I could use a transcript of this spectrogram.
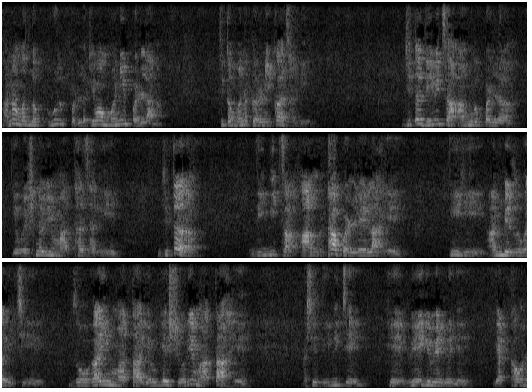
कानामधलं फूल पडलं किंवा मणी पडला तिथं मनकर्णिका झाली. जिथं देवीचं अंग पडलं ती वैष्णवी माथा झाली. जिथं देवीचा अंगठा पडलेला आहे ती ही आंबेजोगाईची जोगाई माता योगेश्वरी माता आहे. असे देवीचे हे वेगवेगळे एक्कावन्न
